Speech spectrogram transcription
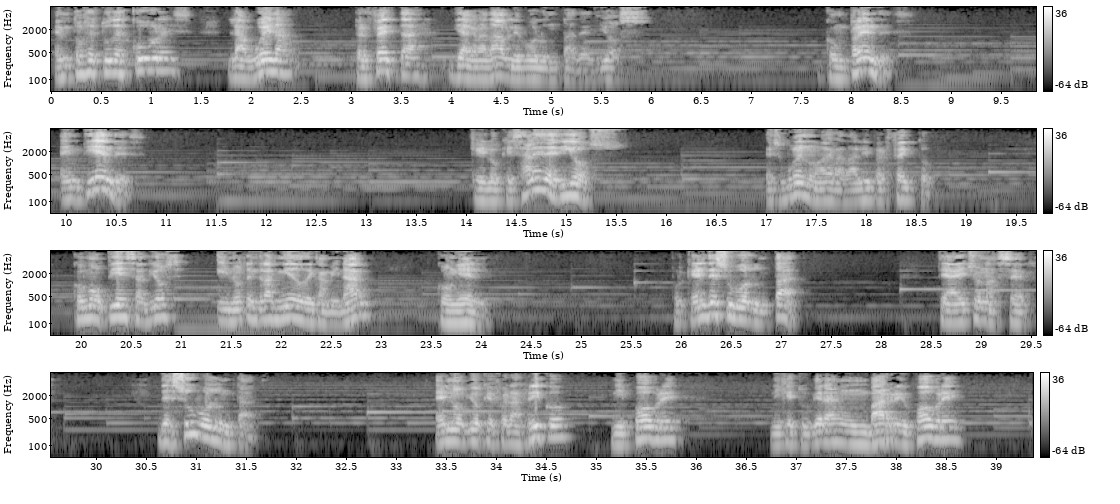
entonces tú descubres la buena, perfecta y agradable voluntad de Dios. ¿Comprendes? ¿Entiendes? Que lo que sale de Dios es bueno, agradable y perfecto. ¿Cómo piensa Dios y no tendrás miedo de caminar con Él? Porque Él de su voluntad te ha hecho nacer. De su voluntad. Él no vio que fueras rico, ni pobre, ni que estuvieras en un barrio pobre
